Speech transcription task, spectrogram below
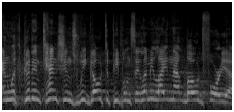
And with good intentions, we go to people and say, Let me lighten that load for you.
